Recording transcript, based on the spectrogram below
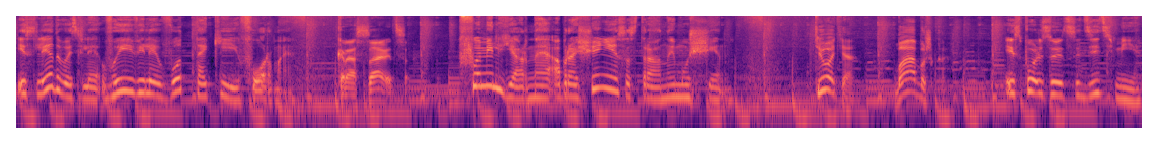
Исследователи выявили вот такие формы. Красавица. Фамильярное обращение со стороны мужчин. Тетя, бабушка, Используется детьми.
